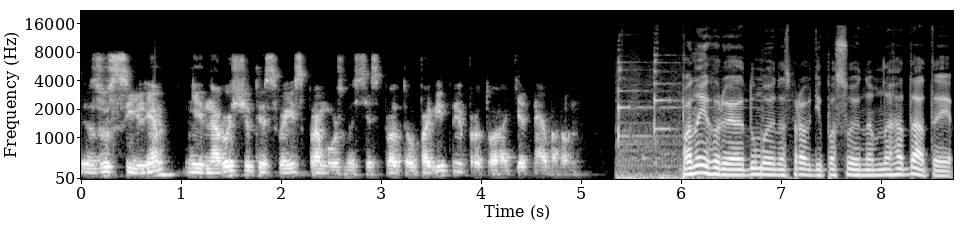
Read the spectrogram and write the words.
зусилля і нарощувати свої спроможності з протиповітряної протиракетної оборони. Пане Ігорю, я думаю, насправді пасує нам нагадати,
